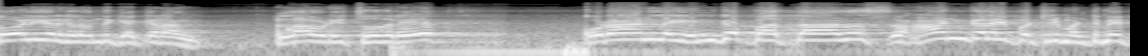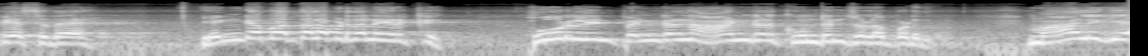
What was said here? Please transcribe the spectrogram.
தோழியர்கள் வந்து கேட்கிறாங்க அல்லாவுடைய தூதரே குரான்ல எங்க பார்த்தாலும் ஆண்களை பற்றி மட்டுமே பேசுதே. எங்க பார்த்தாலும் அப்படித்தானே இருக்கு. ஊர்லின் பெண்கள்னு ஆண்களுக்கு உண்டுன்னு சொல்லப்படுது. மாளிகை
